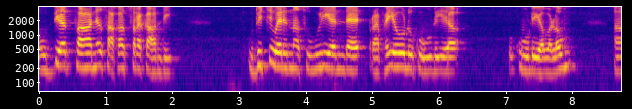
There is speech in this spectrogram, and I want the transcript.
ഉദ്യത്ഭാന് സഹസ്രകാന്തി ഉദിച്ചു വരുന്ന സൂര്യന്റെ പ്രഭയോട് കൂടിയ കൂടിയവളും ആ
